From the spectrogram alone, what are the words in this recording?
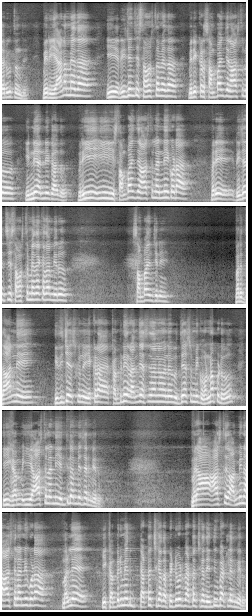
జరుగుతుంది. మీరు యానం మీద ఈ రీజెన్సీ సంస్థ మీద మీరు ఇక్కడ సంపాదించిన ఆస్తులు ఇన్ని అన్నీ కాదు. మరి ఈ ఈ సంపాదించిన ఆస్తులన్నీ కూడా మరి రీజెన్సీ సంస్థ మీదే కదా మీరు సంపాదించినవి మరి దాన్ని ఇది చేసుకుని ఇక్కడ కంపెనీ రన్ చేస్తుందనే అనే ఉద్దేశం మీకు ఉన్నప్పుడు ఈ కం ఈ ఆస్తులన్నీ ఎందుకు అమ్మేశారు మీరు? మరి ఆ ఆస్తి అమ్మిన ఆస్తులన్నీ కూడా మళ్ళీ ఈ కంపెనీ మీద పెట్టచ్చు కదా పెట్టుబడి పెట్టచ్చు కదా ఎందుకు పెట్టలేదు మీరు?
